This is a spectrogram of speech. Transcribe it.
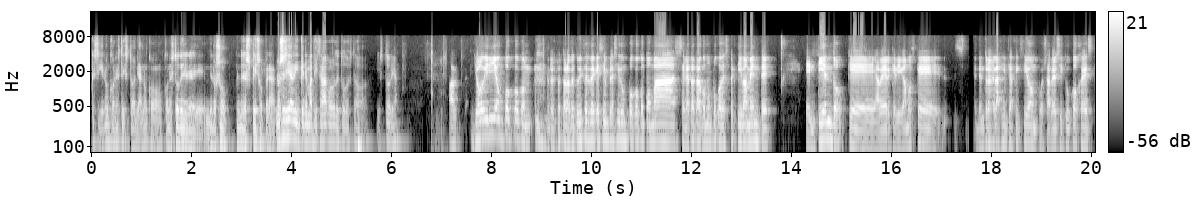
que, siguieron con esta historia, ¿no? Con, con esto de, de, los, los Space Opera. No sé si alguien quiere matizar algo de toda esta historia. Yo diría un poco con respecto a lo que tú dices de que siempre ha sido un poco como más, se le ha tratado como un poco despectivamente. Entiendo que, a ver, que digamos que dentro de la ciencia ficción, pues a ver, si tú coges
